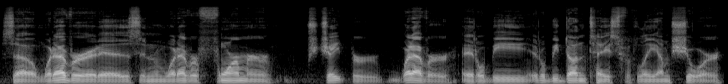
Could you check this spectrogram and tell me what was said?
So, whatever it is, in whatever form or shape or whatever, it'll be it'll be done tastefully, I'm sure.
